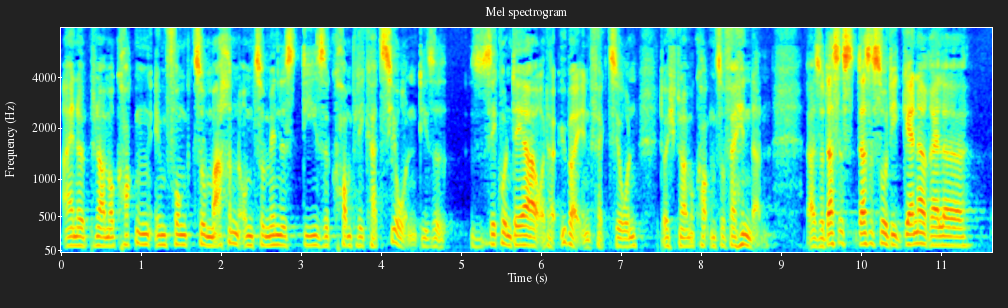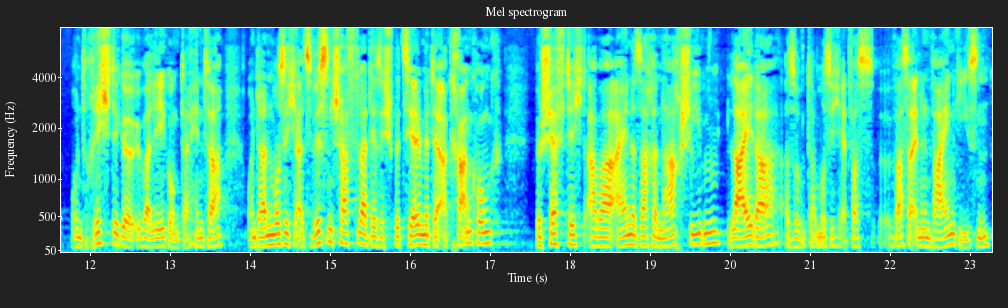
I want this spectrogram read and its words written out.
eine Pneumokokkenimpfung zu machen, um zumindest diese Komplikation, diese Sekundär- oder Überinfektion durch Pneumokokken zu verhindern. Also das ist, das ist so die generelle und richtige Überlegung dahinter. Und dann muss ich als Wissenschaftler, der sich speziell mit der Erkrankung beschäftigt, aber eine Sache nachschieben, leider, also da muss ich etwas Wasser in den Wein gießen.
